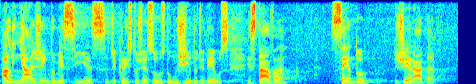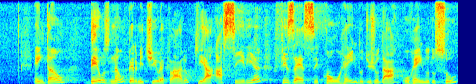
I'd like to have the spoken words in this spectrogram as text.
a linhagem do Messias, de Cristo Jesus, do ungido de Deus, estava sendo gerada. Então, Deus não permitiu, é claro, que a Assíria fizesse com o reino de Judá, o reino do sul,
